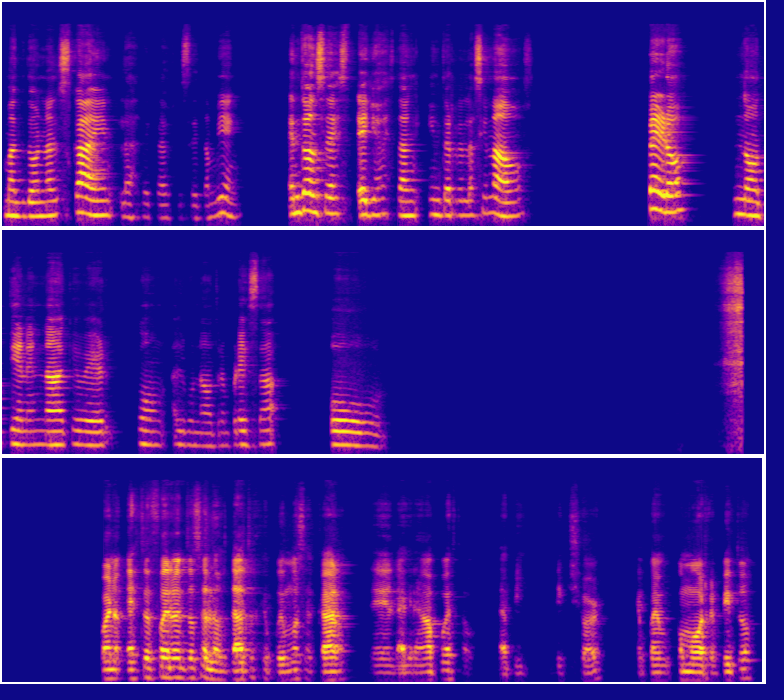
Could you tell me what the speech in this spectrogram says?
McDonald's caen, las de KFC también. Entonces, ellos están interrelacionados, pero no tienen nada que ver con alguna otra empresa o... Bueno, estos fueron entonces los datos que pudimos sacar de la gran apuesta, la Big, Big Short, que pueden, como repito,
